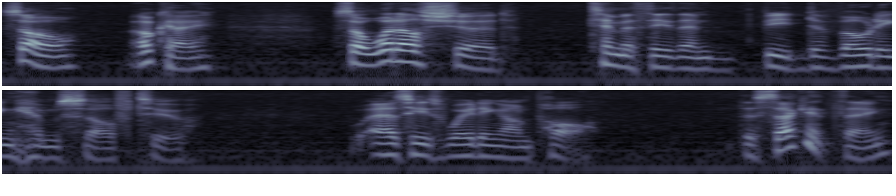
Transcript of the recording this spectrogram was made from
So, okay. So, what else should Timothy then be devoting himself to? as he's waiting on Paul. The second thing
